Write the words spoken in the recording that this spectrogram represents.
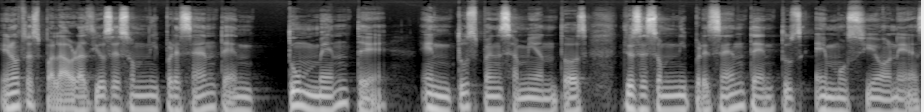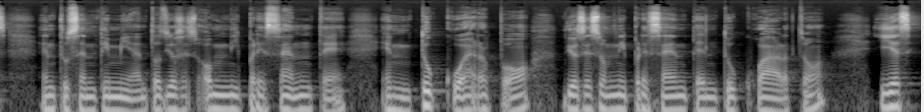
En otras palabras, Dios es omnipresente en tu mente en tus pensamientos, Dios es omnipresente en tus emociones, en tus sentimientos, Dios es omnipresente en tu cuerpo, Dios es omnipresente en tu cuarto. Y es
